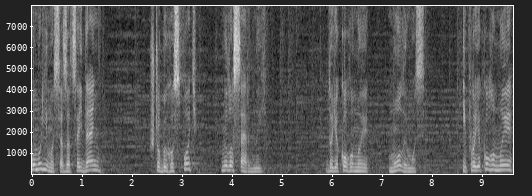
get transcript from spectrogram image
Помолімося за цей день, щоби Господь милосердний, до якого ми молимось і про якого ми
